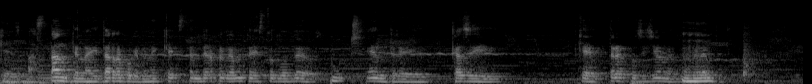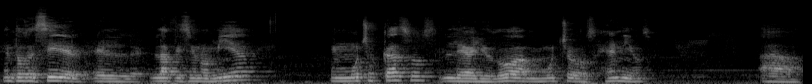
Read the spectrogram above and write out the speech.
que es bastante en la guitarra porque tienes que extender prácticamente estos dos dedos entre casi que tres posiciones diferentes. Entonces sí, el, el- la fisionomía en muchos casos le ayudó a muchos genios a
